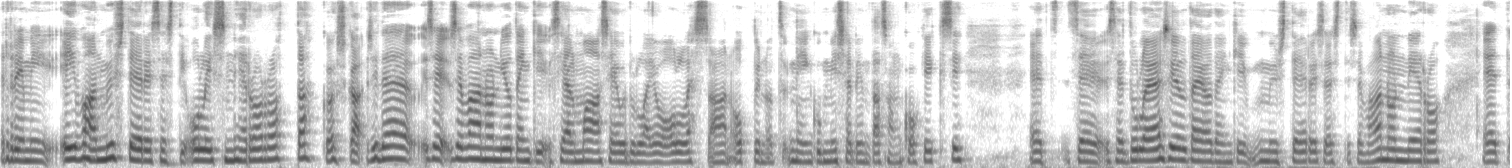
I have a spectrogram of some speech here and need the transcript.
Remi ei vaan mysteerisesti olisi nerorotta, koska sitä, se, se vaan on jotenkin siellä maaseudulla jo ollessaan oppinut niin kuin Michelin tason kokiksi. Et se, se tulee siltä jotenkin mysteerisesti, se vaan on nero. Et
